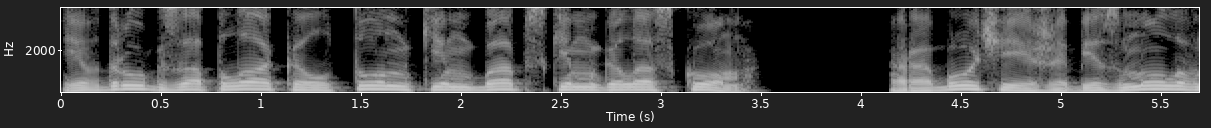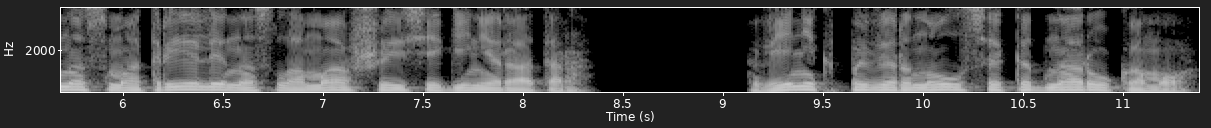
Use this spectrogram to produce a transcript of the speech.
и вдруг заплакал тонким бабским голоском. Рабочие же безмолвно смотрели на сломавшийся генератор. Веник повернулся к однорукому.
